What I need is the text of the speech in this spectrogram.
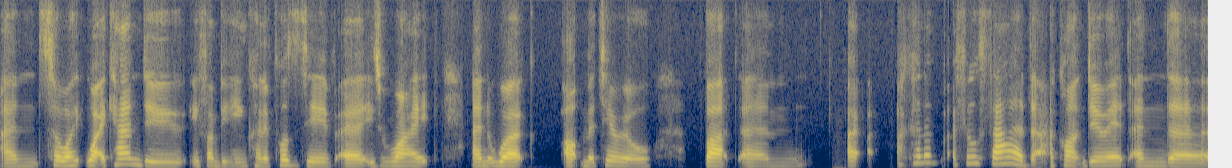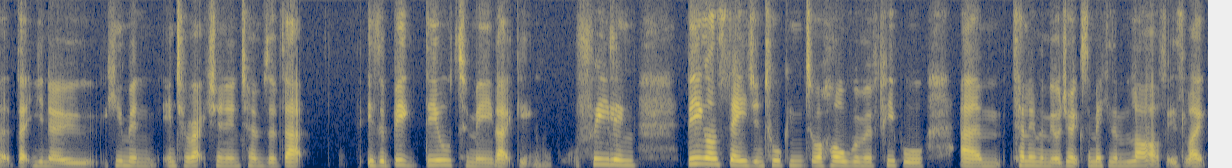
and so I, what i can do if i'm being kind of positive uh, is write and work up material. But um, i i kind of i feel sad that i can't do it and uh, that you know human interaction in terms of that is a big deal to me. Like feeling being on stage and talking to a whole room of people um, telling them your jokes and making them laugh is like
